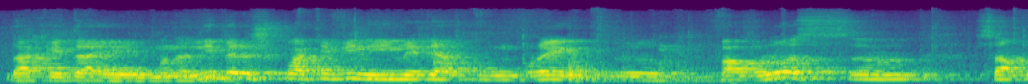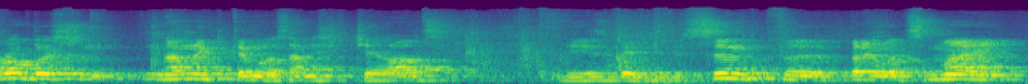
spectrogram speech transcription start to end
Dacă îi dai mână liberă și poate vine imediat cu un proiect uh, fabulos, să- să aprobă și dar noi putem lăsa nici ceilalți de izbeliște. Sunt uh, preoți mai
